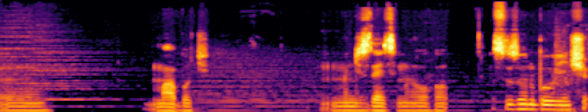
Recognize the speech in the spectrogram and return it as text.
Е, мабуть. Мені здається, минулого сезону були інші.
